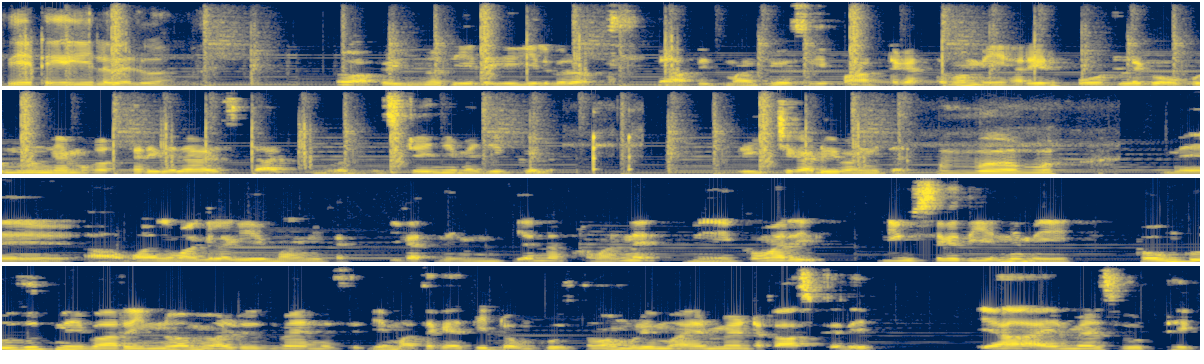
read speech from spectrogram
තියට ගිල්ල බැලවා. අප ඉන්න තියට ගිල් බල අපිත් මල්ටිවසගේ පාට්ටකත්තම මේ හරියට පෝට්ලක ඔපුන්න්න මොක්කර වෙලා ස්ටාක් ස්ටේජ මැජික් කල රීච්ච කඩුව මංහිත උම්බම මේ ආවාන් මගේලගේ මං එකත් කියන්න කමන්න මේ කොමරි නිවස් එක තියෙන්නේ මේ ටොම් කරුසුත් මේ බාර ඉන්න මල්ට මන්නසගේ මතක ඇති ටොම් කරුස්තම මුලින් අයන්මට කාස් කරේ යා අයන්මන් සූට් එක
